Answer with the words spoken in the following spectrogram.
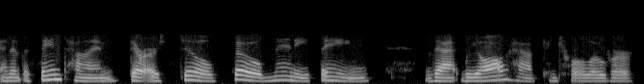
and at the same time, there are still so many things that we all have control over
